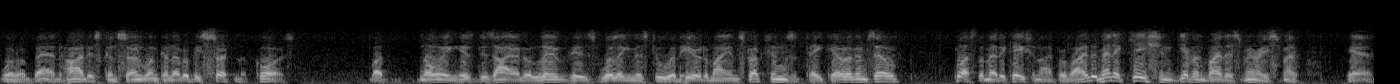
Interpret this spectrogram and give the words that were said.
Where a bad heart is concerned, one can never be certain, of course. But knowing his desire to live, his willingness to adhere to my instructions and take care of himself, plus the medication I provided. Medication given by this Mary Smith. Yes.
